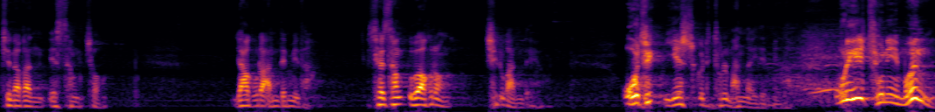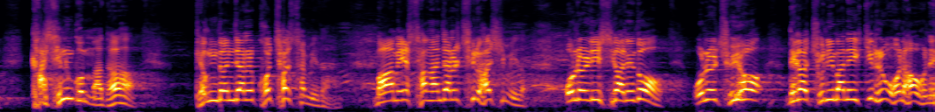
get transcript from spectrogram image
지나간 옛 상처, 약으로 안 됩니다. 세상 의학으로는 치료가 안 돼요. 오직 예수 그리스도를 만나야 됩니다. 우리 주님은 가시는 곳마다 병든 자를 고쳤습니다. 마음에 상한 자를 치료하십니다. 오늘 이 시간에도 오늘 주여 내가 주님 안에 있기를 원하오니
